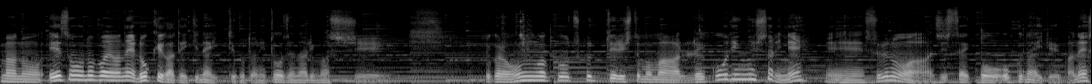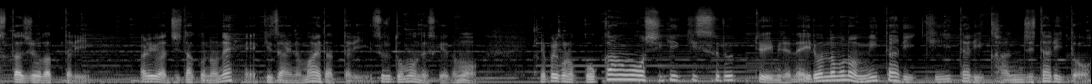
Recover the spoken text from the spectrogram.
まあ、の映像の場合はね、ロケができないっていうことに当然なりますし、それから音楽を作っている人も、まあ、レコーディングしたりね、えー、するのは実際こう屋内というかね、スタジオだったり、あるいは自宅のね機材の前だったりすると思うんですけれどもやっぱりこの五感を刺激するっていう意味でねいろんなものを見たり聞いたり感じたりと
